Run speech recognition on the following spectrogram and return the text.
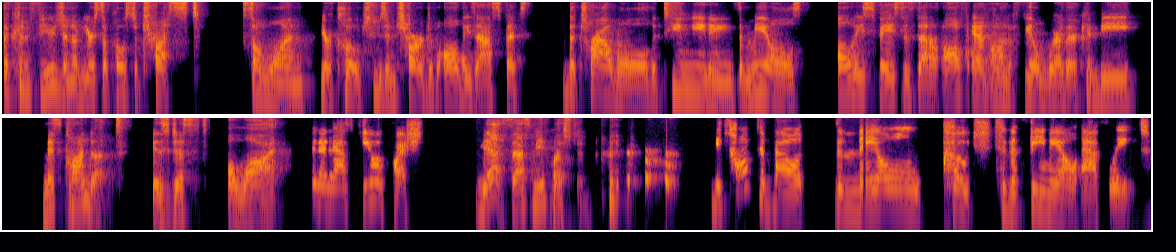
the confusion of you're supposed to trust someone, your coach who's in charge of all these aspects the travel, the team meetings, the meals, all these spaces that are off and on the field where there could be misconduct is just a lot. I'm going to ask you a question. Yes, ask me a question. you talked about the male coach to the female athlete.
